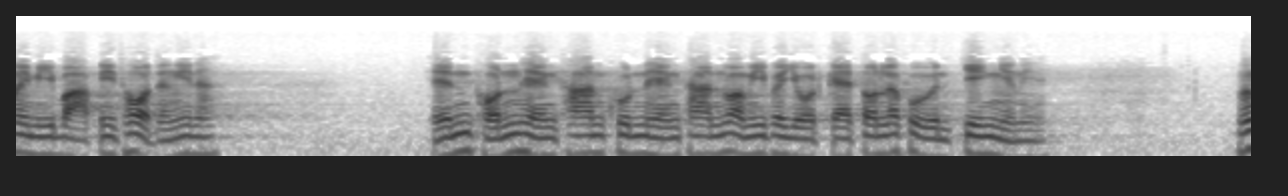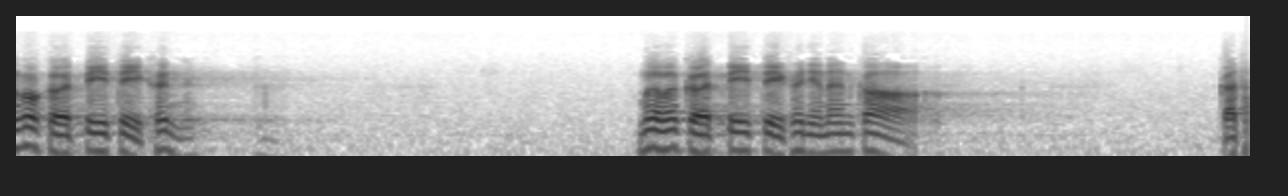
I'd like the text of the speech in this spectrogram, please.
ไม่มีบาปมีโทษอย่างนี้นะ เห็นผลแห่งทานคุณแห่งทานว่ามีประโยชน์แก่ตนและผู้อื่นจริงอย่างนี้ มันก็เกิดปีติขึ้น เมื่อมันเกิดปีติขึ้นอย่างนั้นก็กระท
